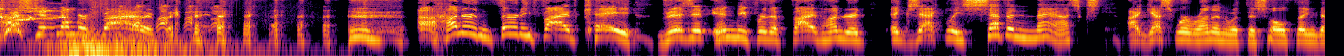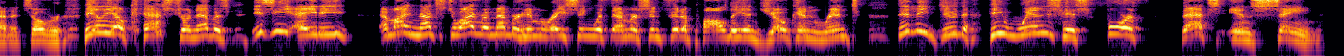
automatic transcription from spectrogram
Question number five. 135K visit Indy for the 500. Exactly seven masks. I guess we're running with this whole thing that it's over. Helio Castroneves, is he 80? Am I nuts? Do I remember him racing with Emerson Fittipaldi and Jochen Rindt? Didn't he do that? He wins his fourth. That's insane.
